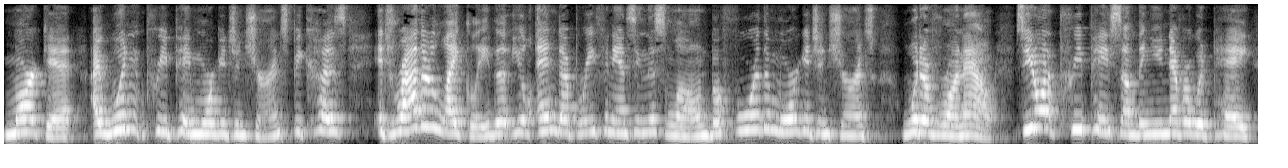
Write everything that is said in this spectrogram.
market, I wouldn't prepay mortgage insurance because it's rather likely that you'll end up refinancing this loan before the mortgage insurance would have run out. So you don't want to prepay something you never would pay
